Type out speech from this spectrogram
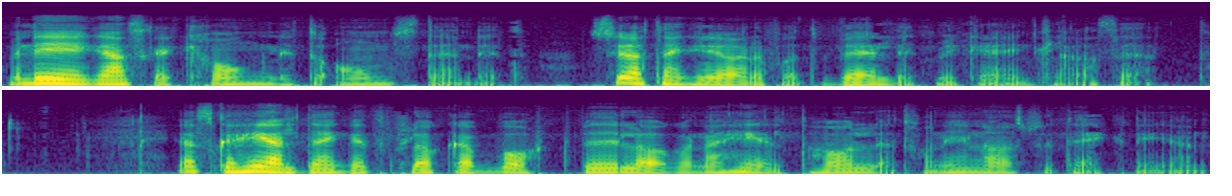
Men det är ganska krångligt och omständigt, så jag tänker göra det på ett väldigt mycket enklare sätt. Jag ska helt enkelt plocka bort bilagorna helt och hållet från innehållsförteckningen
